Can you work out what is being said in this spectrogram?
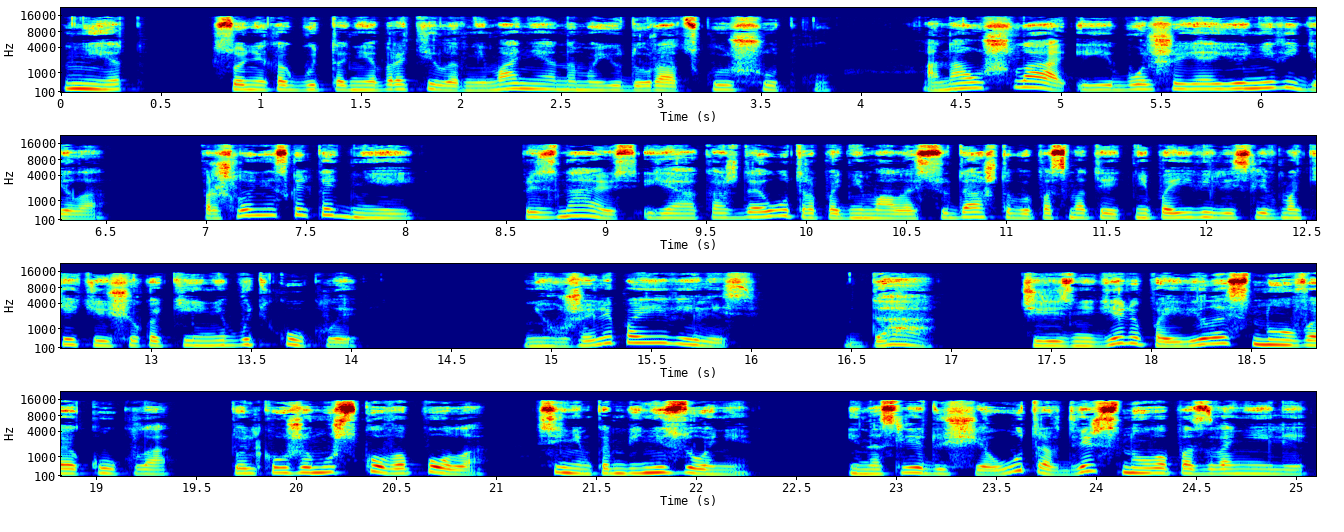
Нет, Соня как будто не обратила внимания на мою дурацкую шутку. Она ушла, и больше я ее не видела. Прошло несколько дней. Признаюсь, я каждое утро поднималась сюда, чтобы посмотреть, не появились ли в макете еще какие-нибудь куклы. Неужели появились? Да. Через неделю появилась новая кукла, только уже мужского пола, в синем комбинезоне. И на следующее утро в дверь снова позвонили.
